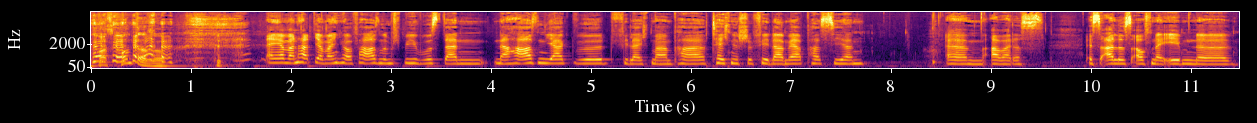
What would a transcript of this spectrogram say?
Was kommt da so? naja, man hat ja manchmal Phasen im Spiel, wo es dann eine Hasenjagd wird, vielleicht mal ein paar technische Fehler mehr passieren. Ähm, aber das ist alles auf einer Ebene,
